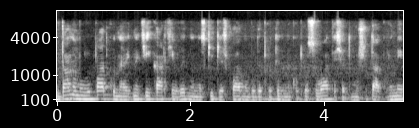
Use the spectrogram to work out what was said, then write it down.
В даному випадку навіть на цій карті видно, наскільки складно буде противнику просуватися, тому що так, вони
